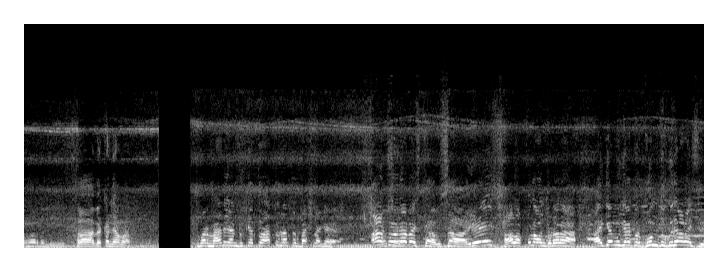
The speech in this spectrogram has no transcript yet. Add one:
তোমার বলি হ্যাঁ বেখানি আমার। তোমার মাটি এনে ঢুকে তো আতুর আতুর বাস লাগে। আর কোনো বাঁচতে বুঝা এই শালা পোলান গোনা না আইকে মুখে একবার গন্ধ করে আড়াইছে।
